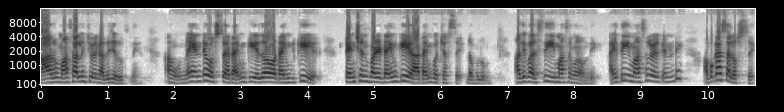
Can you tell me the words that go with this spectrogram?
ఆరు మాసాల నుంచి వీళ్ళకి అదే జరుగుతుంది. ఆ, ఉన్నాయంటే వస్తాయి. ఆ టైంకి ఏదో ఆ టైంకి టెన్షన్ పడే టైంకి ఆ టైంకి వచ్చేస్తాయి డబ్బులు. అది పరిస్థితి ఈ మాసంలో ఉంది. అయితే ఈ మాసంలో వీళ్ళకి ఏంటంటే అవకాశాలు వస్తాయి.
